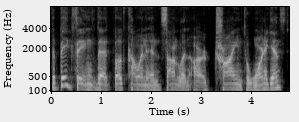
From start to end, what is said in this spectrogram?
The big thing that both Cohen and Sondland are trying to warn against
